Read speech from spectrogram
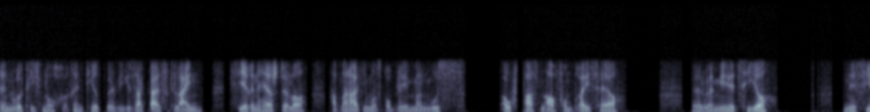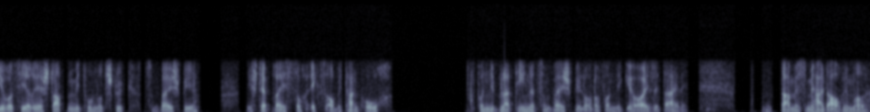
denn wirklich noch rentiert, weil wie gesagt, als Kleinserienhersteller hat man halt immer das Problem, man muss aufpassen, auch vom Preis her. Weil wenn wir jetzt hier eine Zero-Serie starten mit 100 Stück zum Beispiel, ist der Preis doch exorbitant hoch. Von den Platine zum Beispiel oder von den Gehäuseteile. Und da müssen wir halt auch immer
